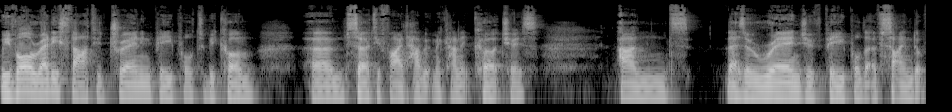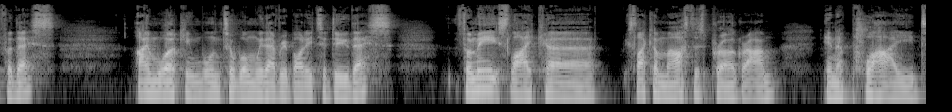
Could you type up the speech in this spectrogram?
We've already started training people to become um, certified habit mechanic coaches, and there's a range of people that have signed up for this. I'm working one to one with everybody to do this. For me, it's like a it's like a master's program in applied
